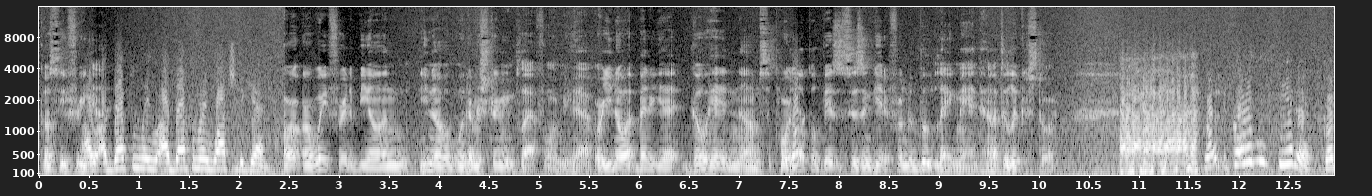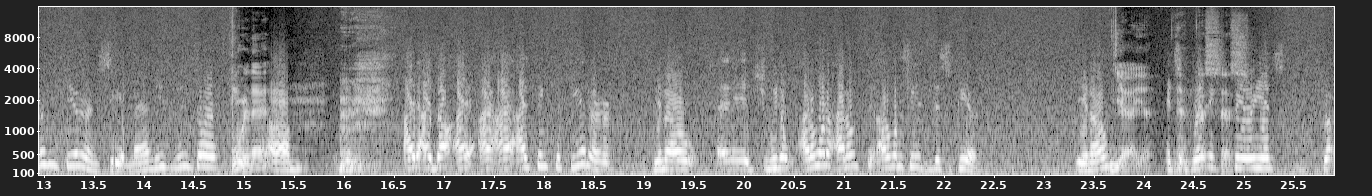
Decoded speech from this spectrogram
Go see Free I'll, Guy. I'll definitely I'll definitely watch it again. or, or wait for it to be on, you know, whatever streaming platform you have. Or you know what, better yet, go ahead and um, support Well- local businesses and get it from the bootleg man down at the liquor store. Go, go to the theater. Go to the theater and see it, man. These these are Or that. um, I, I don't I, I, I think the theater, you know, it's, we don't I don't want to I don't I don't want to see it disappear. You know, yeah, yeah. it's That- a great that's, that's, experience. Go-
